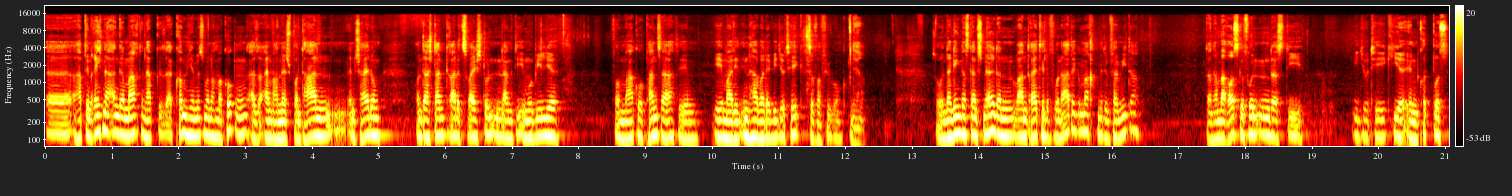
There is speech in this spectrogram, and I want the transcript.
äh, habe den Rechner angemacht und habe gesagt, komm, hier müssen wir noch mal gucken. Also einfach eine spontane Entscheidung. Und da stand gerade zwei Stunden lang die Immobilie von Marco Panzer, dem ehemaligen Inhaber der Videothek, zur Verfügung. Ja. So, und dann ging das ganz schnell. Dann waren drei Telefonate gemacht mit dem Vermieter. Dann haben wir herausgefunden, dass die Videothek hier in Cottbus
